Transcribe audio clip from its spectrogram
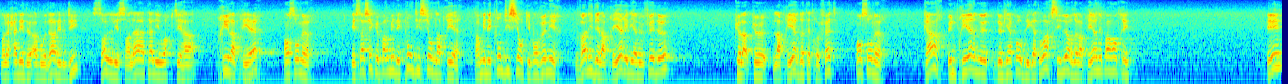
dans le hadith de Abu Dhar, il dit Salli salata li waqtiha. Prie la prière en son heure. Et sachez que parmi les conditions de la prière, parmi les conditions qui vont venir valider la prière, il y a le fait de que la prière doit être faite en son heure. Car une prière ne devient pas obligatoire si l'heure de la prière n'est pas rentrée. Et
